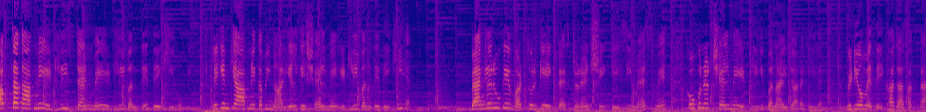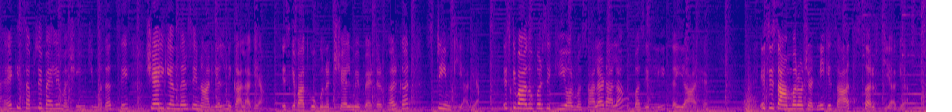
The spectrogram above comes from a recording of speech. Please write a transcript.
अब तक आपने इडली स्टैंड में इडली बनते देखी होगी। लेकिन क्या आपने कभी नारियल के शेल में इडली बनते देखी है? बेंगलुरु के वर्थुर के एक restaurant Shri K C mess coconut shell में इडली बनाई जा रही है। वीडियो में देखा जा सकता है कि सबसे पहले मशीन की मदद से शेल के अंदर से नारियल निकाला गया। इसके बाद कोकोनट शेल में बैटर भरकर स्टीम किया गया। इसके बाद ऊपर से घी और मसाला डाला, बस इडली तैयार है। इसे सांबर और चटनी के साथ सर्व किया गया।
